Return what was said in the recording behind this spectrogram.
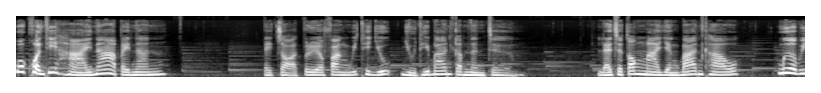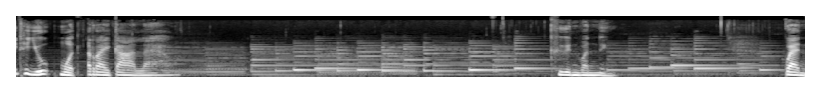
ว่าคนที่หายหน้าไปนั้น ไปจอดเรือฟังวิทยุอยู่ที่บ้านกำนันเจิม และจะต้องมาอยังบ้านเขาเมื่อวิทยุหมดรายการแล้วคืคืนวันหนึ่ง แก่น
